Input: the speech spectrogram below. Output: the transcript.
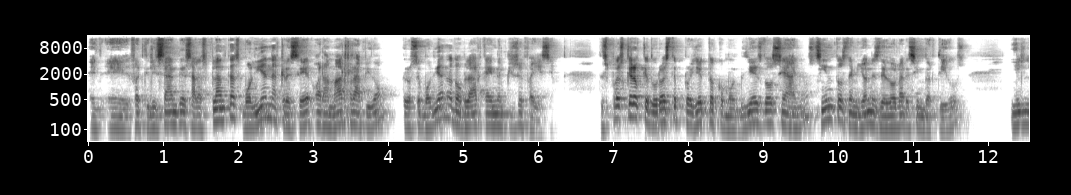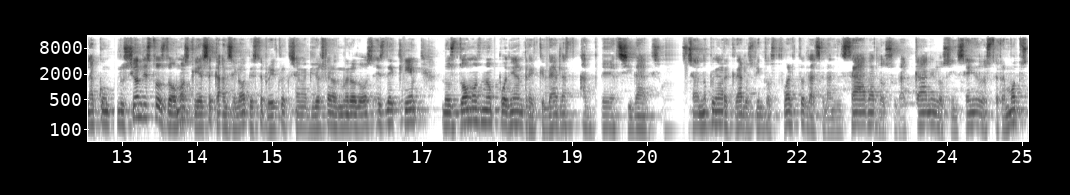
eh, eh, fertilizantes a las plantas, volvían a crecer, ahora más rápido, pero se volvían a doblar, caían al piso y fallecían. Después creo que duró este proyecto como 10, 12 años, cientos de millones de dólares invertidos. Y la conclusión de estos domos, que ya se canceló de este proyecto que se llama Biosfera número 2, es de que los domos no podían recrear las adversidades. O sea, no podían recrear los vientos fuertes, las granizadas, los huracanes, los incendios, los terremotos.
